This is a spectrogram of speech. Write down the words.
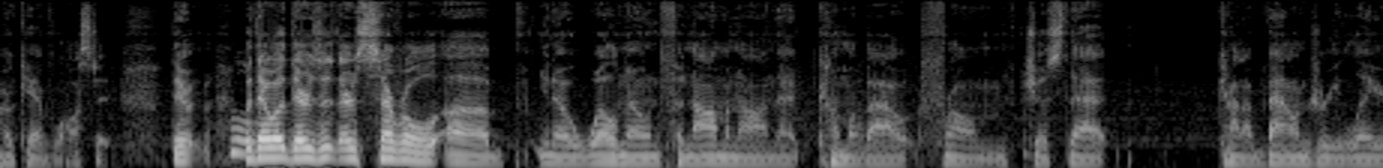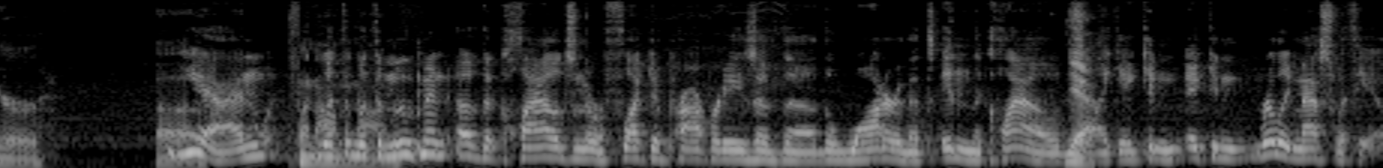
okay i've lost it there but there were- there's there's several uh you know well-known phenomenon that come about from just that kind of boundary layer yeah, and w- with the, with the movement of the clouds and the reflective properties of the the water that's in the clouds, Yeah. like it can it can really mess with you.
